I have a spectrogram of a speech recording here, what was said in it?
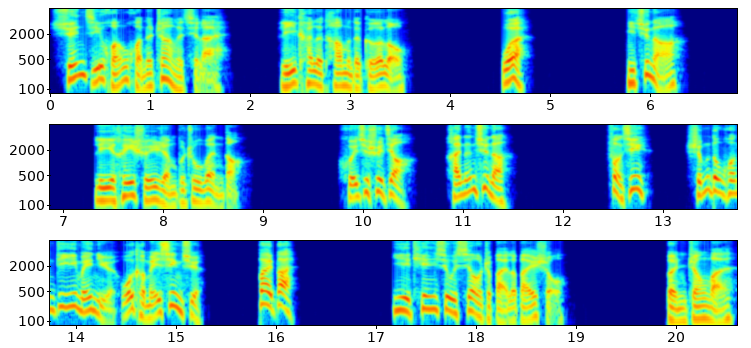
旋即缓缓的站了起来，离开了他们的阁楼。喂。你去哪？李黑水忍不住问道。回去睡觉，还能去哪？放心，什么东皇第一美女，我可没兴趣。拜拜。叶天秀笑着摆了摆手。本章完。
